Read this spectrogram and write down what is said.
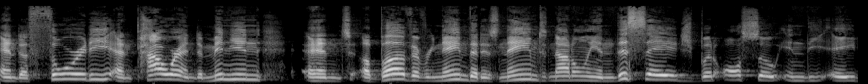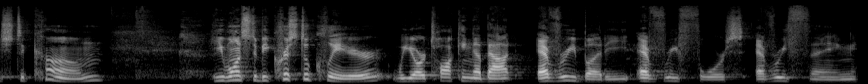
and authority and power and dominion and above every name that is named, not only in this age, but also in the age to come he wants to be crystal clear. We are talking about everybody, every force, everything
